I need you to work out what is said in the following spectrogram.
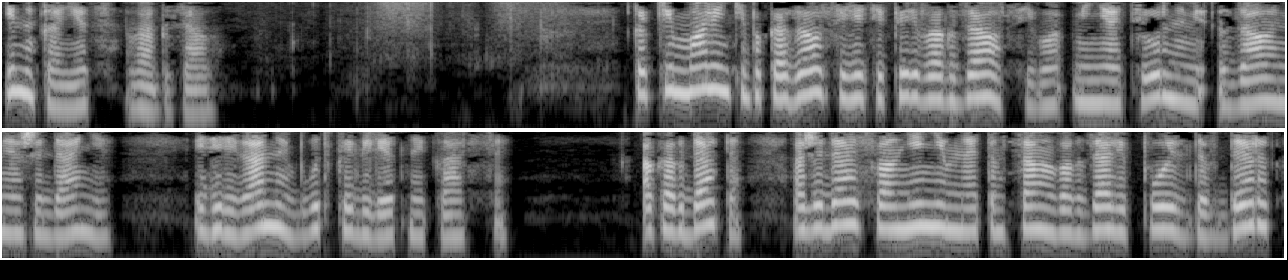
и, наконец, вокзал. Каким маленьким показался ей теперь вокзал с его миниатюрными залами ожидания и деревянной будкой билетной кассы. А когда-то, ожидая с волнением на этом самом вокзале поезда в Дерек,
